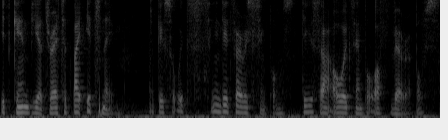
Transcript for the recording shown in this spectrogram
it can be addressed by its name. Okay, so it's indeed very simple. These are all examples of variables.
